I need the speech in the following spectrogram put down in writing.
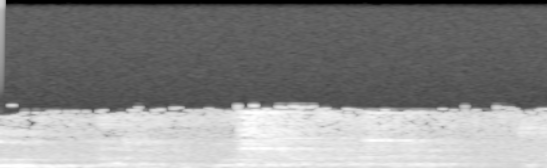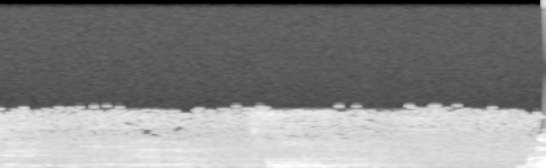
ഉം. ആ. ഇവിടെ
